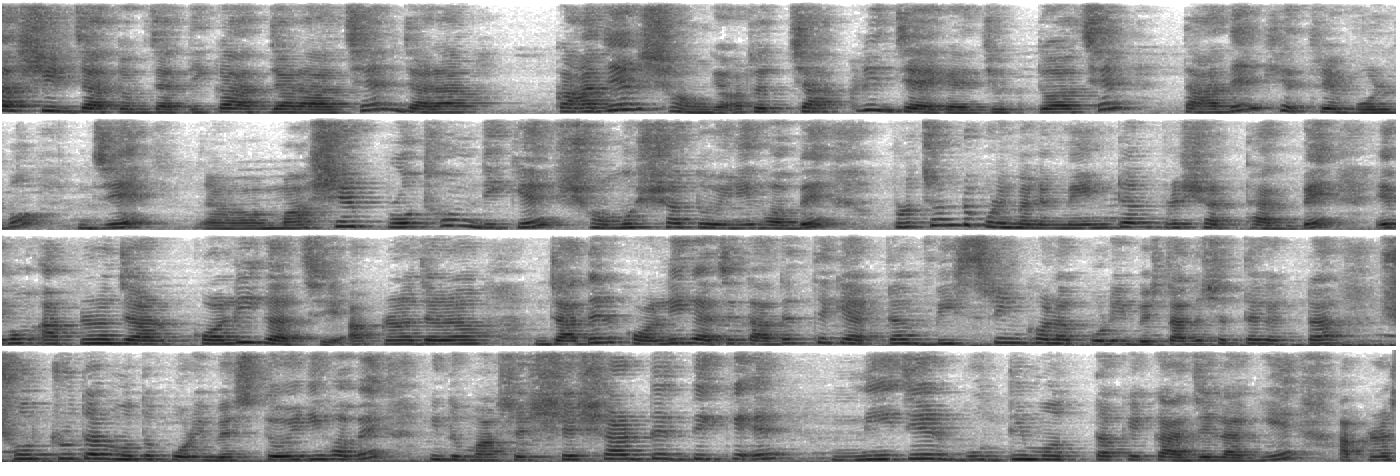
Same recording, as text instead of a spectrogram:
রাশির জাতক জাতিকা যারা আছেন, যারা কাজের সঙ্গে অর্থাৎ চাকরির জায়গায় যুক্ত আছেন, তাদের ক্ষেত্রে বলব যে মাসের প্রথম দিকে সমস্যা তৈরি হবে, প্রচণ্ড পরিমাণে মেন্টাল প্রেশার থাকবে এবং আপনারা যার কলিগ আছে, আপনারা যারা, যাদের কলিগ আছে, তাদের থেকে একটা বিশৃঙ্খলা পরিবেশ, তাদের সাথে একটা শত্রুতার মতো পরিবেশ তৈরি হবে। কিন্তু মাসের শেষার্ধের দিকে নিজের বুদ্ধিমত্তাকে কাজে লাগিয়ে আপনারা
